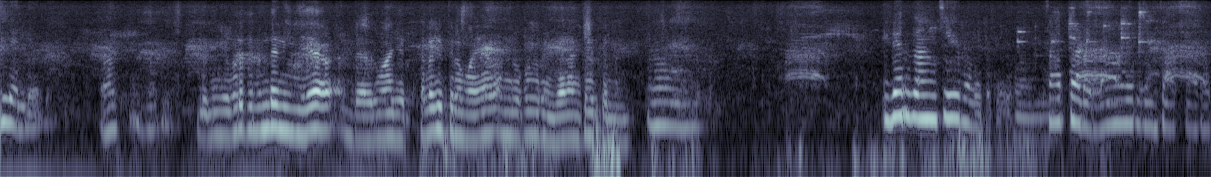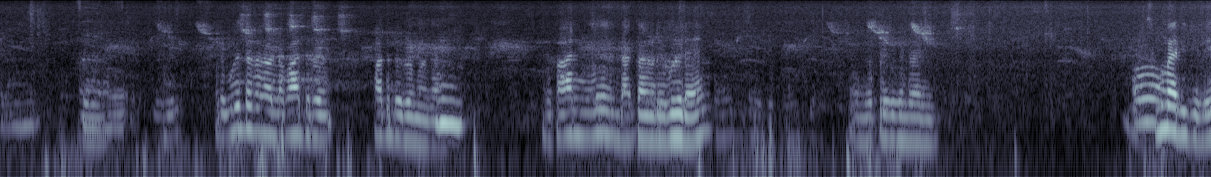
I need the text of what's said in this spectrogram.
இல்லை இல்லை இல்லை. நீங்கள் இடத்துல நின்று நீங்கள் இந்த மாதிரி தலைச்சித்திரமாயா அங்கே போயிருங்க நான் கேட்கணும் இவர் தான் செய்கிறது. சாப்பாடெல்லாம் இவர் தான் சாப்பாடெல்லாம் செய்கிறது. ஒரு வீட்டு காலில் பார்த்துட்டு பார்த்துட்டு வருவாங்க ம். இந்த பாருங்க இந்த அக்காவுடைய வீடு. எப்படி இருக்குன்றாரு சும்மா இருக்குது.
